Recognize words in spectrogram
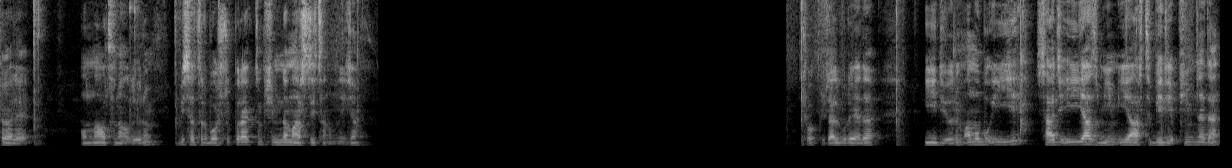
şöyle onun altına alıyorum. Bir satır boşluk bıraktım. Şimdi de Mars'ı tanımlayacağım. Çok güzel. Buraya da i diyorum. Ama bu i'yi sadece i yazmayayım. i artı 1 yapayım. Neden?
